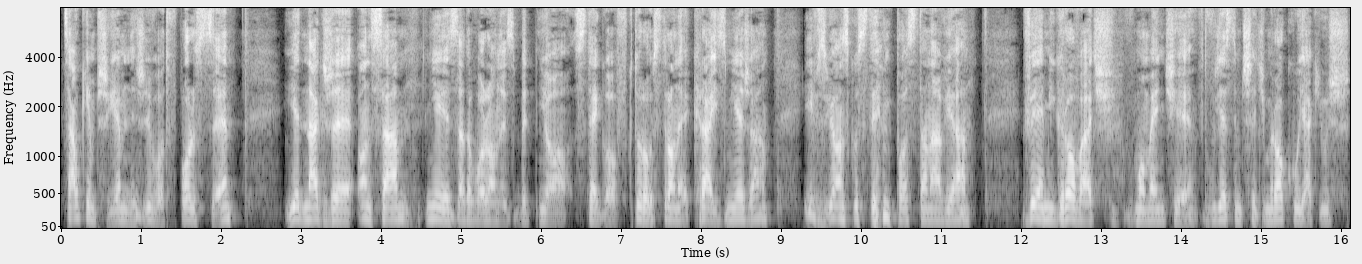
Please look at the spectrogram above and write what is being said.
całkiem przyjemny żywot w Polsce. Jednakże on sam nie jest zadowolony zbytnio z tego, w którą stronę kraj zmierza i w związku z tym postanawia wyemigrować w momencie w 23 roku, jak już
